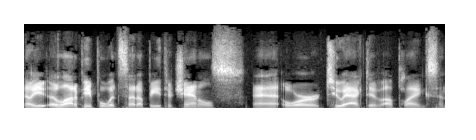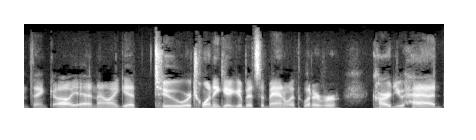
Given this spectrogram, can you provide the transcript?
Now, a lot of people would set up Ether channels uh, or two active uplinks and think, oh, yeah, now I get two or 20 gigabits of bandwidth, whatever card you had.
